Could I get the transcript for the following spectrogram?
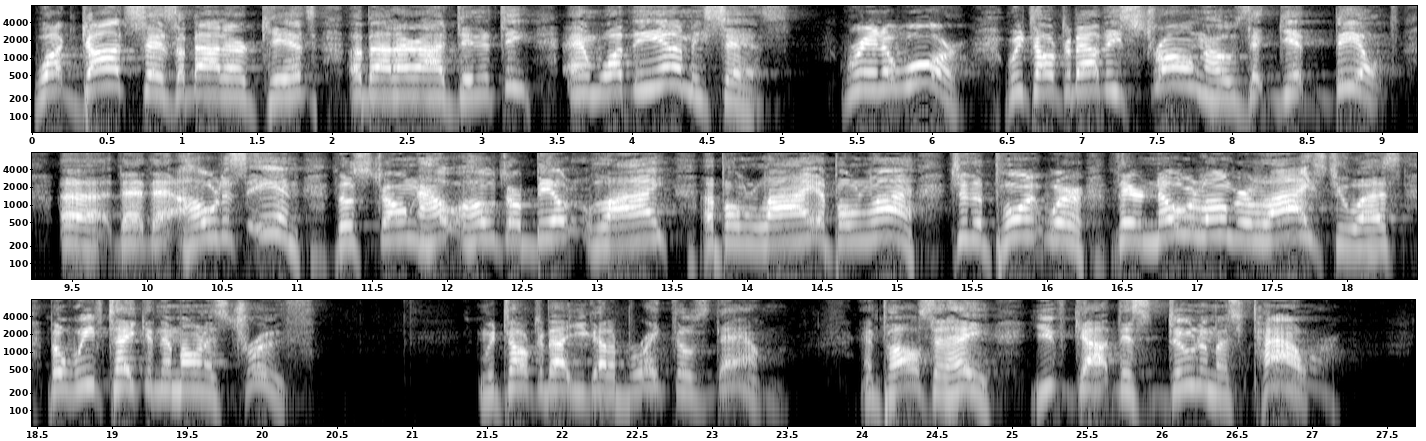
What God says about our kids, about our identity, and what the enemy says. We're in a war. We talked about these strongholds that get built. Uh, that, that hold us in. Those strongholds are built lie upon lie upon lie to the point where they're no longer lies to us, but we've taken them on as truth. And we talked about you got to break those down. And Paul said, hey, you've got this dunamis power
